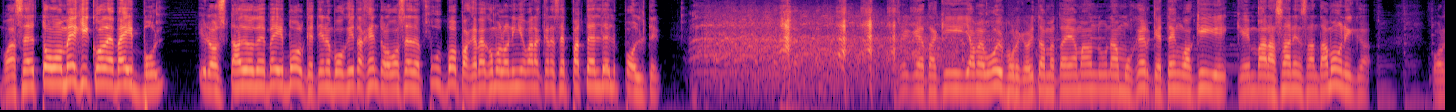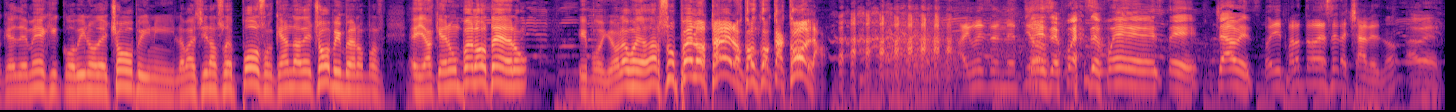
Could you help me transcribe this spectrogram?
Voy a hacer todo México de béisbol. Y los estadios de béisbol que tienen poquita gente lo voy a hacer de fútbol para que vean cómo los niños van a crecer parte del deporte. Así que hasta aquí ya me voy porque ahorita me está llamando una mujer que tengo aquí que embarazar en Santa Mónica. Porque es de México, vino de shopping y le va a decir a su esposo que anda de shopping, pero pues ella quiere un pelotero. Y pues yo le voy a dar su pelotero con Coca-Cola. Ay, güey, se metió. Sí, se fue, se fue, este, Chávez. Oye, para otra vez hacer a Chávez, ¿no? A ver.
